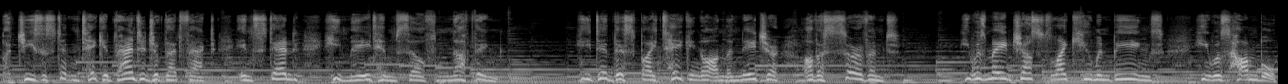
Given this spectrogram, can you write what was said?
But Jesus didn't take advantage of that fact. Instead, he made himself nothing. He did this by taking on the nature of a servant. He was made just like human beings. He was humble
